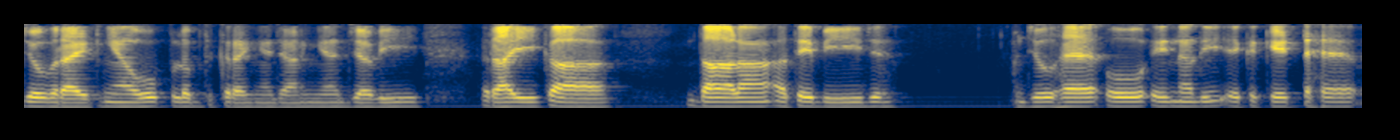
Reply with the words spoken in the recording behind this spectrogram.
ਜੋ ਵੈਰਾਈਟੀਆਂ ਉਹ ਉਪਲਬਧ ਕਰਾਈਆਂ ਜਾਣਗੀਆਂ। ਜਵੀ, ਰਾਈ ਘਾਹ, ਦਾਲਾਂ ਅਤੇ ਬੀਜ। ਜੋ ਹੈ, ਉਹ ਇਹਨਾਂ ਦੀ ਇੱਕ ਕਿੱਟ ਹੈ,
